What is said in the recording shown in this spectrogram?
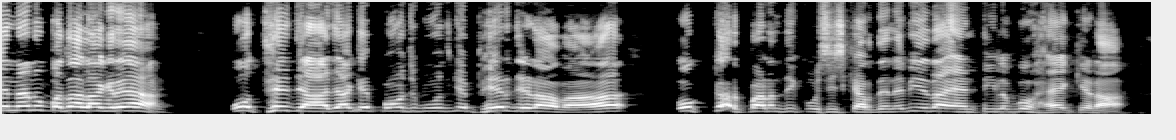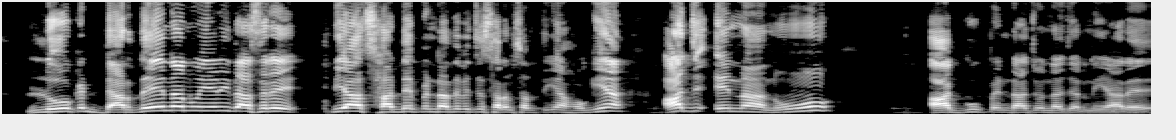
ਇਹਨਾਂ ਨੂੰ ਪਤਾ ਲੱਗ ਰਿਹਾ ਉੱਥੇ ਜਾ ਜਾ ਕੇ ਪਹੁੰਚ ਪਹੁੰਚ ਕੇ ਫਿਰ ਜਿਹੜਾ ਵਾ, ਉਹ ਘਰ ਪਾੜਨ ਦੀ ਕੋਸ਼ਿਸ਼ ਕਰਦੇ ਨੇ ਵੀ ਇਹਦਾ ਐਂਟੀ ਲੱਭੋ ਹੈ ਕਿਹੜਾ। ਲੋਕ ਡਰਦੇ ਇਹਨਾਂ ਨੂੰ ਇਹ ਨਹੀਂ ਦੱਸ ਰਹੇ ਵੀ ਆ ਸਾਡੇ ਪਿੰਡਾਂ ਦੇ ਵਿੱਚ ਸਰਬਸੰਮਤੀਆਂ ਹੋ ਗਈਆਂ। ਅੱਜ ਇਹਨਾਂ ਨੂੰ ਆਗੂ ਪਿੰਡਾਂ ਚੋਂ ਨਜ਼ਰ ਨਹੀਂ ਆ ਰਹੇ।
